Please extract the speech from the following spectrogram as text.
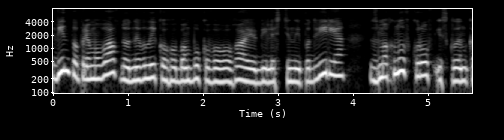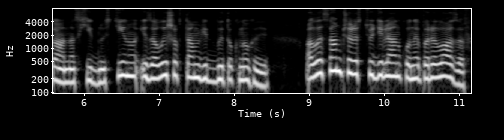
Він попрямував до невеликого бамбукового гаю біля стіни подвір'я, змахнув кров із клинка на східну стіну і залишив там відбиток ноги, але сам через цю ділянку не перелазив,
